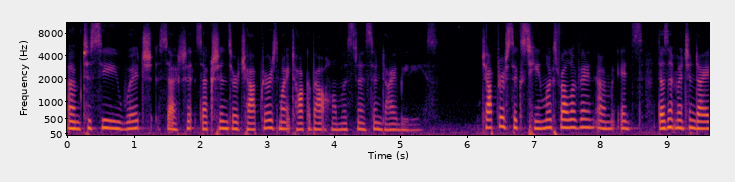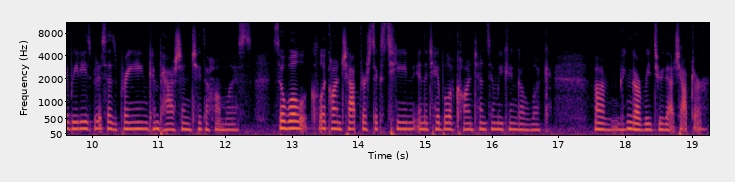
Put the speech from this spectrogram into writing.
um, to see which section, sections or chapters might talk about homelessness and diabetes. Chapter 16 looks relevant. Um, it doesn't mention diabetes, but it says bringing compassion to the homeless. So we'll click on chapter 16 in the table of contents and we can go look. Um, we can go read through that chapter.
